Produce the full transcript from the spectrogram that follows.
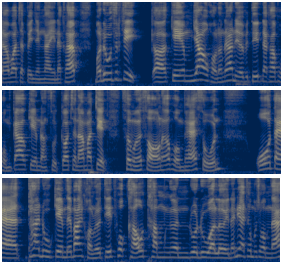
นะว่าจะเป็นยังไงนะครับ มาดูสถิติเกมเย่าของทางด้านเรเวติสนะครับผม 9 เกมหลังสุดก็ชนะมา 7 เสมอ 2 นะครับผมแพ้0โอ้แต่ถ้าดูเกมในบ้านของเรเวติสพวกเขาทำเงินรัวๆเลยนะเนี่ยท่านผู้ชมนะ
